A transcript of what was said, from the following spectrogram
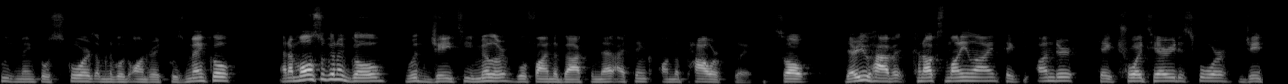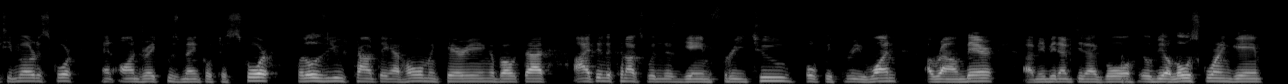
Kuzmenko scores. I'm going to go with Andrei Kuzmenko. And I'm also going to go with JT Miller. We'll find the back from that, I think, on the power play. So there you have it. Canucks money line, take the under, take Troy Terry to score, JT Miller to score, and Andrei Kuzmenko to score. For those of you counting at home and carrying about that, I think the Canucks win this game 3 2, hopefully 3 1, around there. Uh, maybe an empty net goal. It'll be a low scoring game.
